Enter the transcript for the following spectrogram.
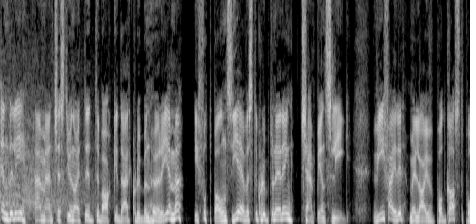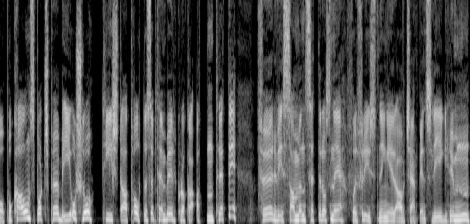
Endelig er Manchester United tilbake der klubben hører hjemme, i fotballens gjeveste klubbturnering, Champions League. Vi feirer med livepodkast på Pokalen sportspub i Oslo tirsdag 12. september klokka 18.30, før vi sammen setter oss ned for frysninger av Champions League-hymnen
